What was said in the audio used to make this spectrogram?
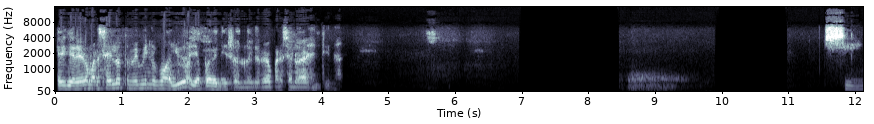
¿El guerrero Marcelo también vino con ayuda o ya puede venir solo? El guerrero Marcelo de Argentina. Sí,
